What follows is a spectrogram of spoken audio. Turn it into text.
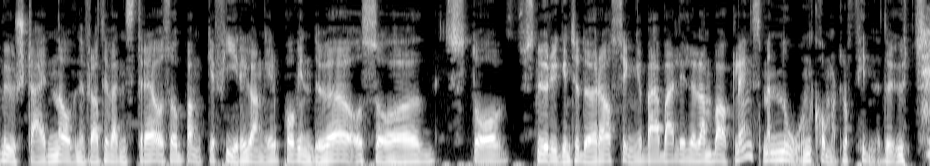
mursteinen ovenfra til venstre, og så banke fire ganger på vinduet, og så stå, snu ryggen til døra og synge Bæ, bæ, lille lam baklengs, men noen kommer til å finne det ut.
